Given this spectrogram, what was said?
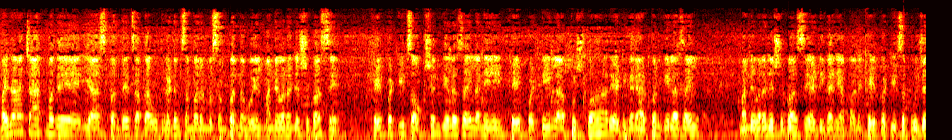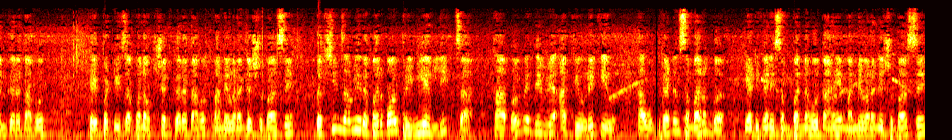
मैदानाच्या आतमध्ये या स्पर्धेचा आता उद्घाटन समारंभ संपन्न होईल. मान्यवरांच्या शुभास्ये खेळपट्टीचं औक्षण केलं जाईल आणि खेळपट्टीला पुष्पहार या ठिकाणी अर्पण केला जाईल. मान्यवरांच्या शुभास्ये या ठिकाणी आपण खेळपट्टीचं पूजन करत आहोत. खेळपट्टीचं आपण ऑप्शन करत आहोत मान्यवरांच्या शुभास्ये Dakshin Jawali rubber ball premier लीगचा हा भव्य दिव्य आखीव रेखीव हा उद्घाटन समारंभ या ठिकाणी संपन्न होत आहे. मान्यवरांच्या शुभास्ये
